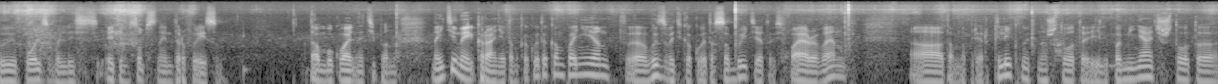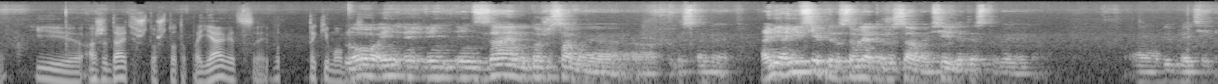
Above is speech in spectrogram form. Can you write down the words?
бы пользовались этим, собственно, интерфейсом. Там буквально типа найти на экране там какой-то компонент, э, вызвать какое-то событие, то есть fire event, а, там, например, кликнуть на что-то или поменять что-то и ожидать, что что-то появится. Вот таким образом. Но Enzyme то же самое э, предоставляет. Они, они все предоставляют то же самое, все эти тестовые библиотеки.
